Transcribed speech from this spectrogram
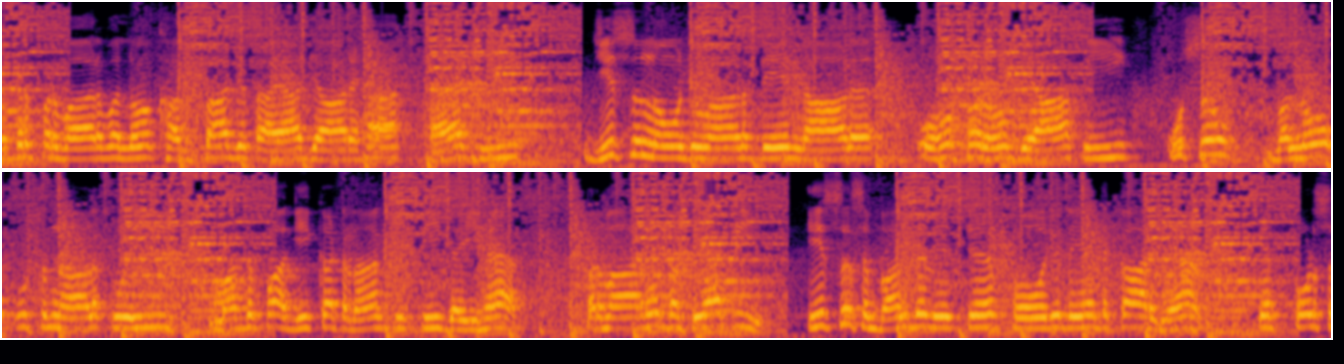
ਉਧਰ ਪਰਿਵਾਰ ਵੱਲੋਂ ਖਦਸ਼ਾ ਜਤਾਇਆ ਜਾ ਰਿਹਾ ਹੈ ਕਿ ਜਿਸ ਨੌਜਵਾਨ ਦੇ ਨਾਲ ਉਹ ਘਰੋਂ ਗਿਆ ਸੀ, ਉਸ ਵੱਲੋਂ ਉਸ ਨਾਲ ਕੋਈ ਮੱਦਭਾਗੀ ਘਟਨਾ ਕੀਤੀ ਗਈ ਹੈ। ਪਰਿਵਾਰ ਨੇ ਦੱਸਿਆ ਕਿ ਇਸ ਸਬੰਧ ਵਿੱਚ ਫੌਜ ਦੇ ਅਧਿਕਾਰੀਆਂ ਤੇ ਪੁਲਿਸ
